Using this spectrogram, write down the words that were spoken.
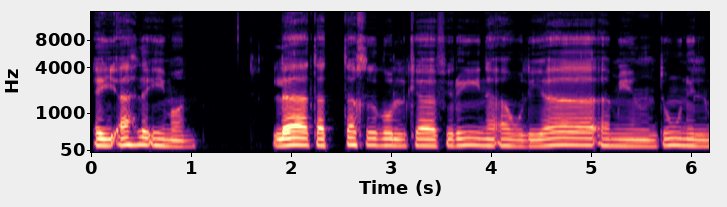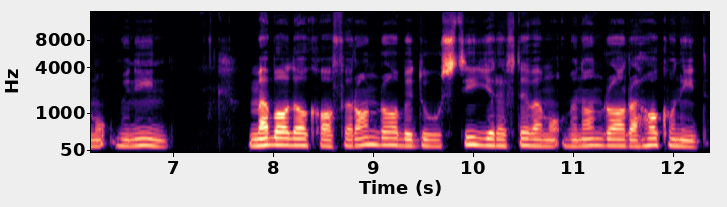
ای اهل ایمان لا تتخذوا الکافرین اولیاء من دون المؤمنین مبادا کافران را به دوستی گرفته و مؤمنان را رها کنید.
